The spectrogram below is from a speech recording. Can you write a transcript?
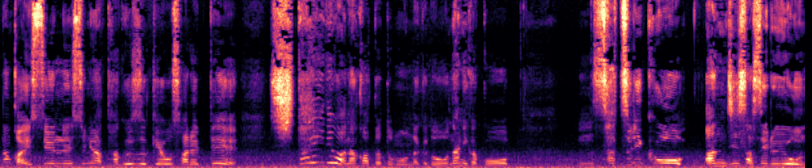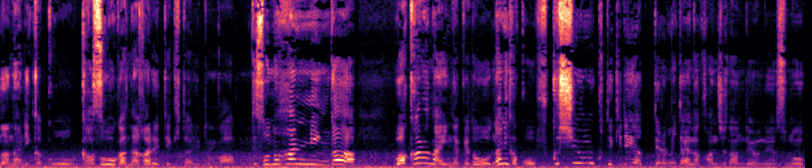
なんか SNS にはタグ付けをされて死体ではなかったと思うんだけど何かこう殺戮を暗示させるような何かこう画像が流れてきたりとか。でその犯人がわからないんだけど何かこう復讐目的でやってるみたいな感じなんだよね。その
